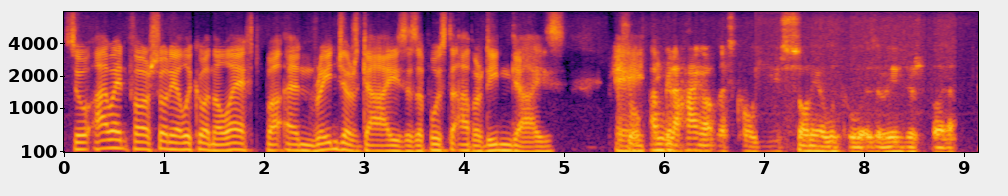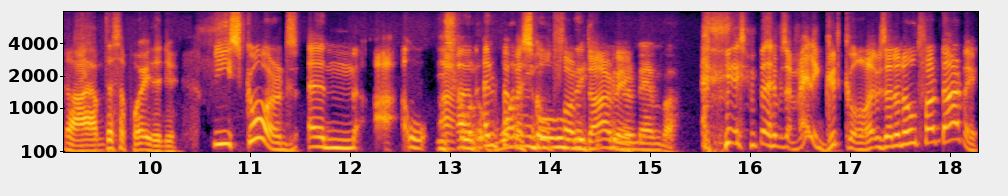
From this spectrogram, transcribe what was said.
So I went for Sonny Aluko on the left, but in Rangers guys as opposed to Aberdeen guys. So- Uh, I'm going to hang up this call. Use Sonny Aluko as a Rangers player. I am disappointed in you. he scored in uh, He uh, scored an infamous goal Old Firm that you can derby. remember. but it was a very good goal. It was in an Old Firm derby.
